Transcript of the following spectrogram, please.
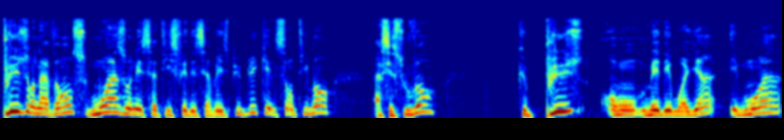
plus on avance, moins on est satisfait des services publics et le sentiment, assez souvent, que plus on met des moyens et moins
